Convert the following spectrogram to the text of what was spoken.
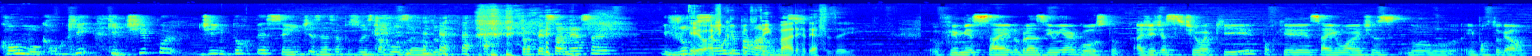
Como? O que, que tipo de entorpecentes essa pessoa estava usando pra pensar nessa junção Eu acho que de palavras? tem várias dessas aí. O filme sai no Brasil em agosto. A gente assistiu aqui porque saiu antes no, em Portugal.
